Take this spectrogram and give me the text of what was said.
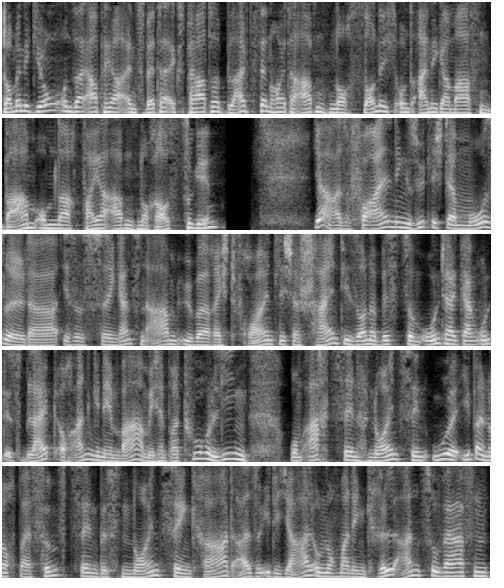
Dominik Jung, unser RPA1 Wetterexperte, bleibt es denn heute Abend noch sonnig und einigermaßen warm, um nach Feierabend noch rauszugehen? Ja, also vor allen Dingen südlich der Mosel, da ist es den ganzen Abend über recht freundlich. Es scheint die Sonne bis zum Untergang und es bleibt auch angenehm warm. Die Temperaturen liegen um 18, 19 Uhr immer noch bei 15 bis 19 Grad, also ideal, um nochmal den Grill anzuwerfen.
